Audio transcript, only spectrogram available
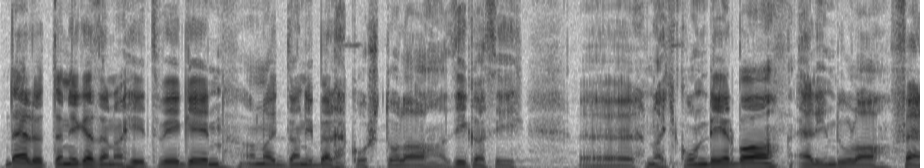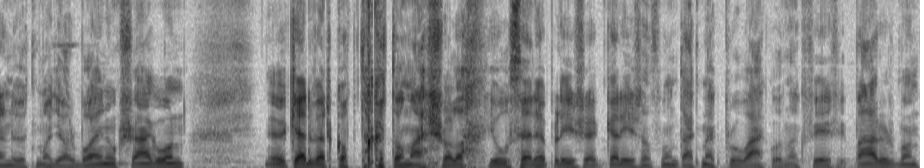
De előtte még ezen a hétvégén a Nagy Dani belekostol az igazi nagy kondérba, elindul a felnőtt magyar bajnokságon, kedvet kaptak a Tamással a jó szereplésekkel, és azt mondták, megpróbálkoznak férfi párosban,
